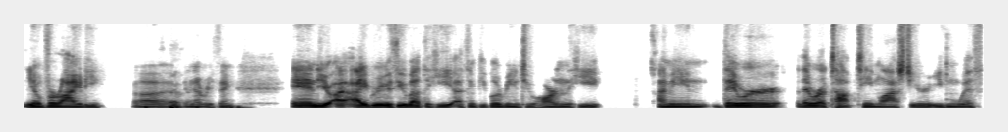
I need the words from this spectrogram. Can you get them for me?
you know variety uh, and everything. And you, I, I agree with you about the Heat. I think people are being too hard on the Heat. I mean, they were they were a top team last year, even with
